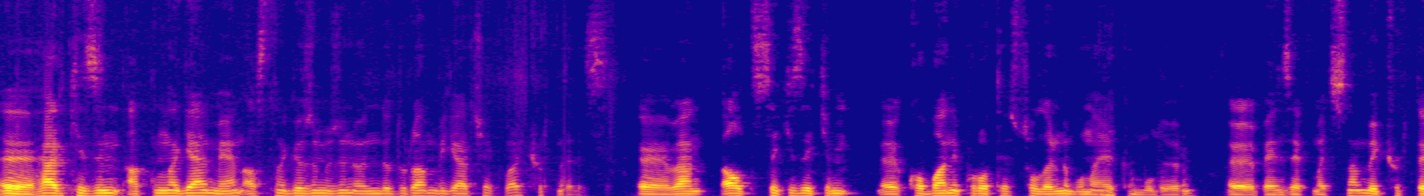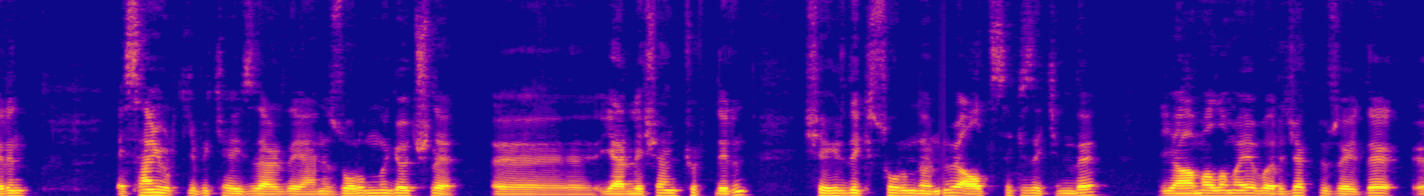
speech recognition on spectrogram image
e, herkesin aklına gelmeyen aslında gözümüzün önünde duran bir gerçek var Kürt meselesi. E, ben 6-8 Ekim e, Kobani protestolarını buna yakın buluyorum e, benzetme açısından ve Kürtlerin Esenyurt gibi case'lerde yani zorunlu göçle e, yerleşen Kürtlerin şehirdeki sorunlarını ve 6-8 Ekim'de yağmalamaya varacak düzeyde e,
